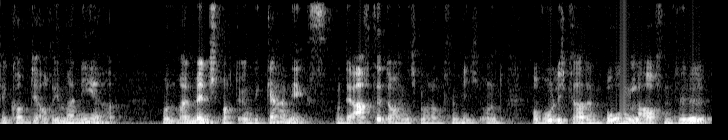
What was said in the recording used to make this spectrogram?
der kommt ja auch immer näher und mein Mensch macht irgendwie gar nichts und der achtet auch nicht mal auf mich und obwohl ich gerade einen Bogen laufen will,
